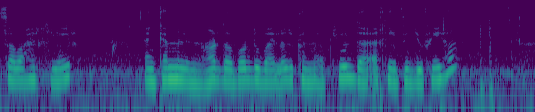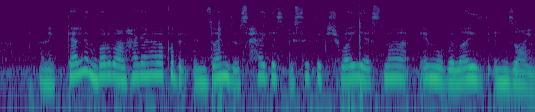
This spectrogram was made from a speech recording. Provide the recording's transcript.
صباح الخير. هنكمل النهاردة برضو biological molecule ده آخر فيديو فيها. هنتكلم برضو عن حاجة لها علاقة بال enzymes بس حاجة specific شوية اسمها immobilized enzyme.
